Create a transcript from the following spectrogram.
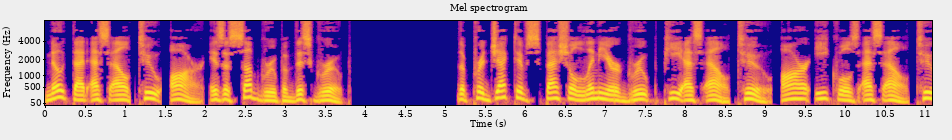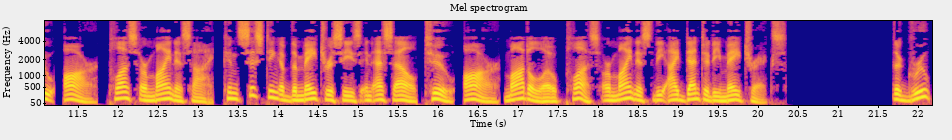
Note that SL 2 R is a subgroup of this group. The projective special linear group PSL 2 R equals SL 2 R plus or minus I, consisting of the matrices in SL 2 R modulo plus or minus the identity matrix. The group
